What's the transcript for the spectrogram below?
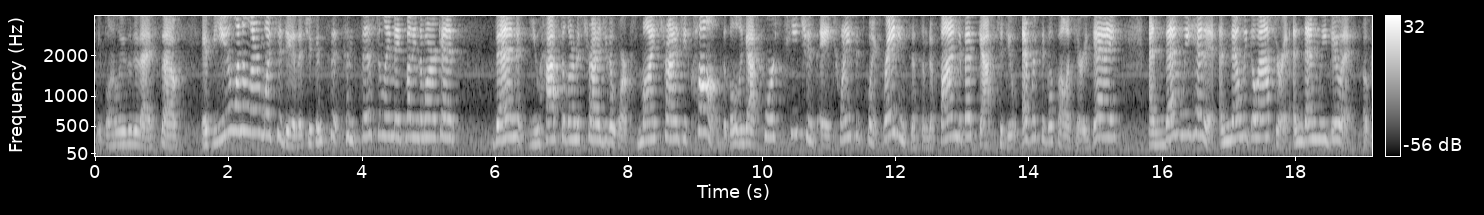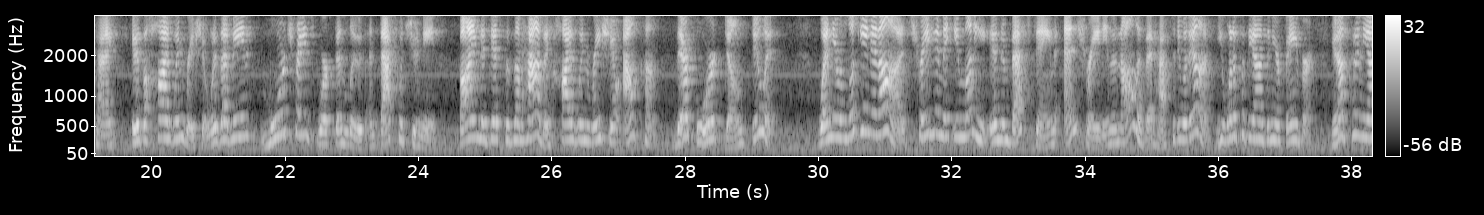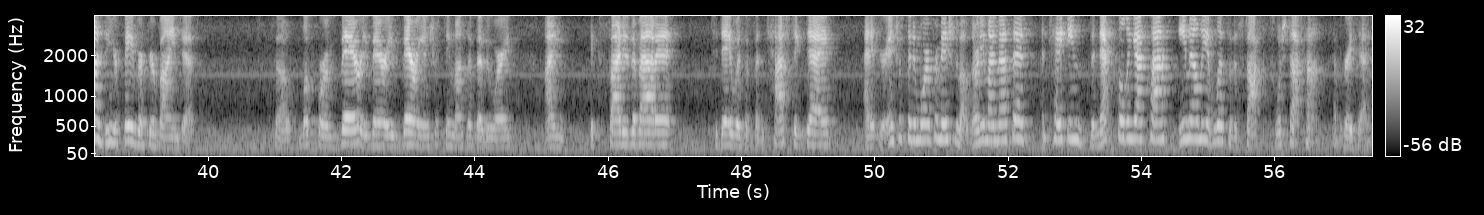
People are losing today. So if you want to learn what to do that you can consistently make money in the market, then you have to learn a strategy that works. My strategy called the Golden Gap course teaches a 26 point rating system to find the best gap to do every single solitary day. And then we hit it, and then we go after it, and then we do it, okay? It is a high win ratio. What does that mean? More trades work than lose, and that's what you need. Buying the dips does not have a high win ratio outcome. Therefore, don't do it when you're looking at odds, trading and making money in investing and trading and all of it has to do with the odds. You want to put the odds in your favor. You're not putting the odds in your favor if you're buying dips. So look for a very, very, very interesting month of February. I'm excited about it. Today was a fantastic day. And if you're interested in more information about learning my method and taking the next Golden Gap class, email me at melissa. Have a great day.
